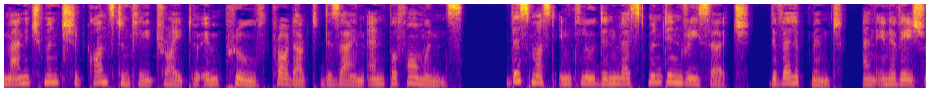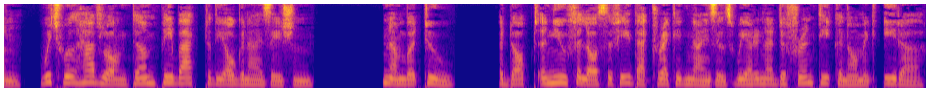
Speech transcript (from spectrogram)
Management should constantly try to improve product design and performance. This must include investment in research, development, and innovation, which will have long-term payback to the organization. Number 2. Adopt a new philosophy that recognizes we are in a different economic era.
